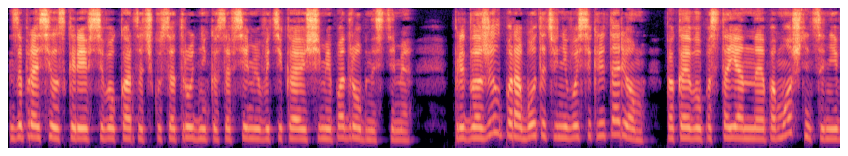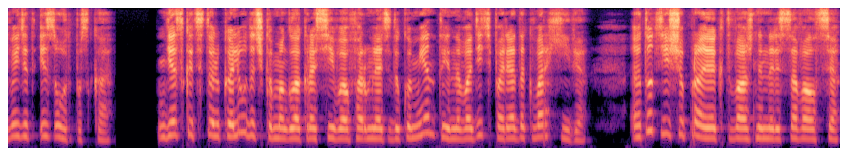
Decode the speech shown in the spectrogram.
запросил, скорее всего, карточку сотрудника со всеми вытекающими подробностями – Предложил поработать у него секретарем, пока его постоянная помощница не выйдет из отпуска. Дескать, только Людочка могла красиво оформлять документы и наводить порядок в архиве. А тут еще проект важный нарисовался,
